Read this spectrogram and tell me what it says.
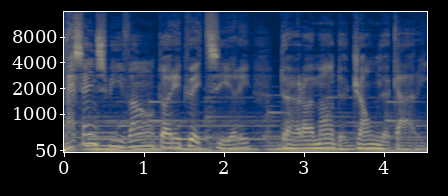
La scène suivante aurait pu être tirée d'un roman de John Le Carré.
